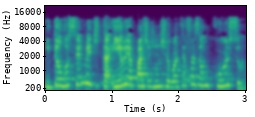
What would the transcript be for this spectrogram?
Então você meditar. E eu e a Paty, a gente chegou até a fazer um curso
